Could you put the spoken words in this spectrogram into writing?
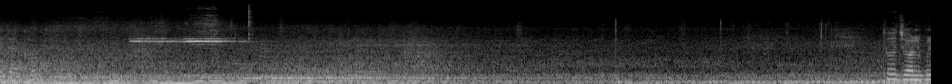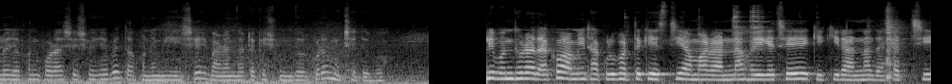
এই দেখো। তো জলগুলো যখন পড়া শেষ হয়ে যাবে, তখন আমি এসে বারান্দাটাকে সুন্দর করে মুছে দেবো। বন্ধুরা, দেখো, আমি ঠাকুরঘর থেকে এসেছি। আমার রান্না হয়ে গেছে। কি কি রান্না দেখাচ্ছি?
